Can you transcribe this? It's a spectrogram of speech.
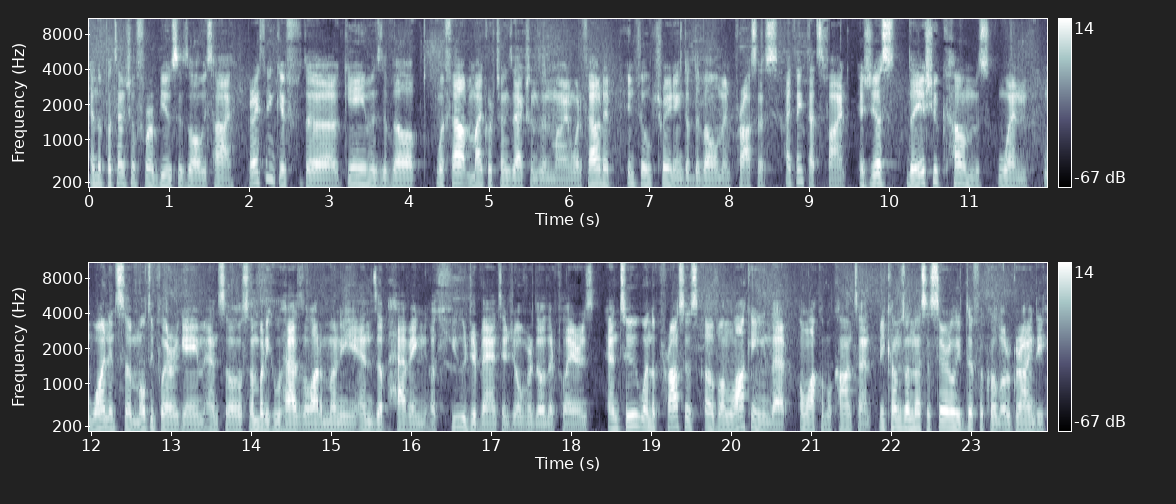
and the potential for abuse is always high. But I think if the game is developed without microtransactions in mind, without it infiltrating the development process, I think that's fine. It's just the issue comes when one, it's a multiplayer game, and so somebody who has a lot of money ends up having a huge advantage over the other players. And two, when the process of unlocking that unlockable content becomes unnecessarily difficult or grindy.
